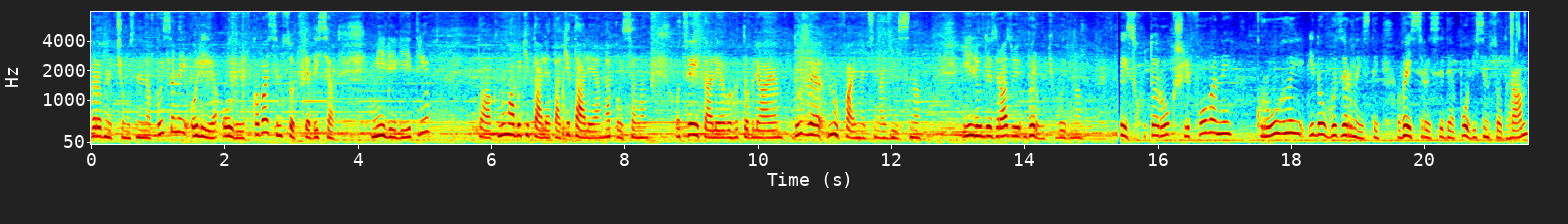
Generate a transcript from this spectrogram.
виробник чомусь не написаний. Олія оливкова 750 мл. Так, ну, мабуть, Італія. Так, Італія написано. Оце Італія виготовляє. Дуже ну, файна ціна, дійсно. І люди зразу беруть, видно. Рис хуторок шліфований, круглий і довгозернистий. Весь рис іде по 800 грам.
